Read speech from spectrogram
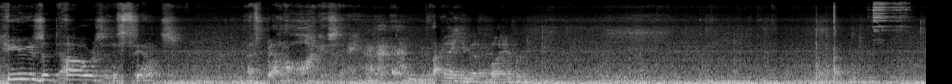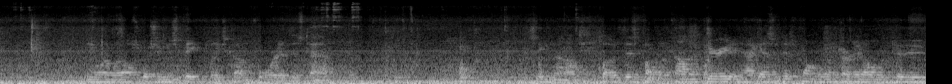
Use the dollars and cents. That's about all I can say. Thank you, Mr. Blanford. Anyone else wishing to speak, please come forward at this time. Seeing none, I'll close this public comment period, and I guess at this point, we're going to turn it over to,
